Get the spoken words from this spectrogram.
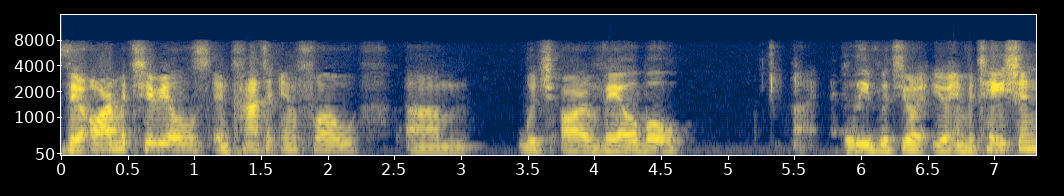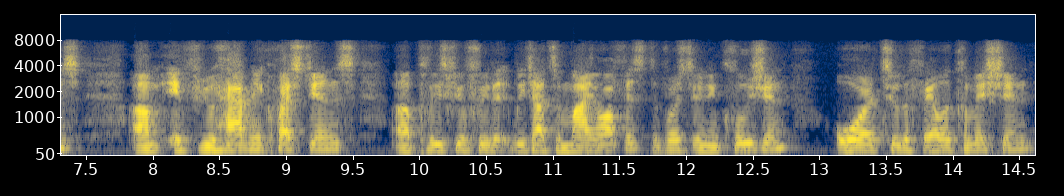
there are materials and content info um, which are available, I believe, with your your invitations. Um, if you have any questions, uh, please feel free to reach out to my office, Diversity and Inclusion, or to the Failla Commission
